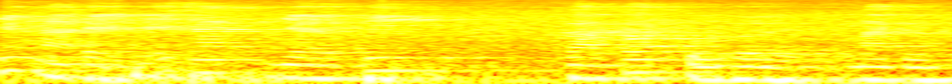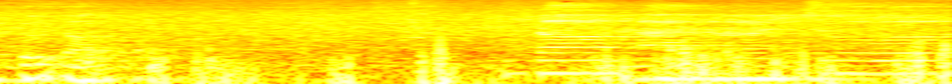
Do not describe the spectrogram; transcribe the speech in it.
nhưng là để thế gian nhờ tin vào con của người mà được cứu độ. Đó là lời Chúa.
